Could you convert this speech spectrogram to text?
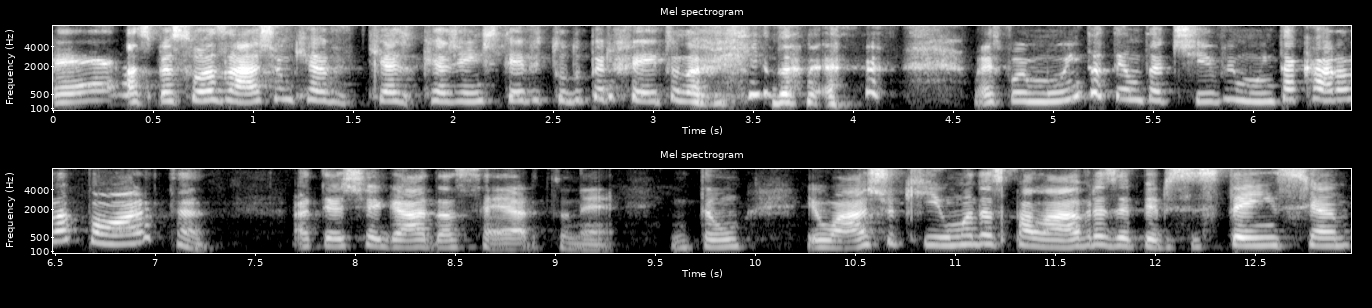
É, as pessoas acham que a, que, a, que a gente teve tudo perfeito na vida, né? Mas foi muita tentativa e muita cara na porta até chegar a dar certo, né? Então, eu acho que uma das palavras é persistência,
